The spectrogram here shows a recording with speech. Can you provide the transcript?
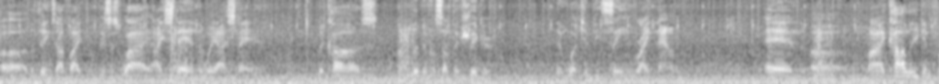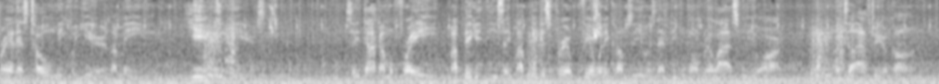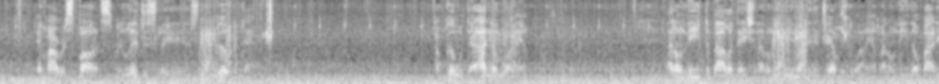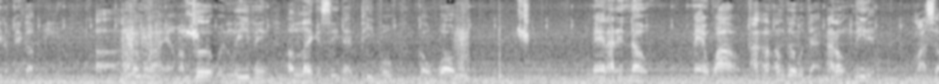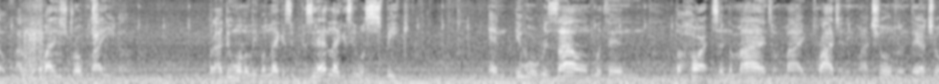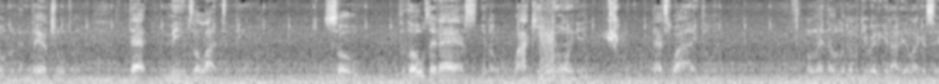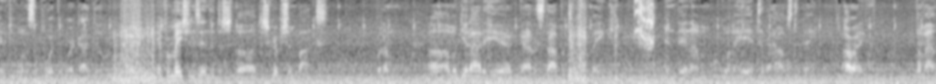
uh, the things I fight through. This is why I stand the way I stand. Because I'm living for something bigger than what can be seen right now. And uh, my colleague and friend has told me for years, I mean, years and years, say, Doc, I'm afraid, my biggest, he said, my biggest fear, fear when it comes to you is that people won't realize who you are until after you're gone. And my response religiously is, I'm good with that. I'm good with that. I know who I am. I don't need the validation. I don't need anybody to tell me who I am. I don't need nobody to big up me. Uh, I know who I am. I'm good with leaving a legacy that people go, whoa, man, I didn't know. Man, wow. I, I'm good with that. I don't need it myself. I don't need nobody to stroke my ego. But I do want to leave a legacy because, see, that legacy will speak and it will resound within the hearts and the minds of my progeny, my children, their children, and their children. That means a lot to me. So those that ask, you know, why keep doing it? That's why I do it. On that note, look, I'm gonna get ready to get out of here. Like I said, if you want to support the work I do, information's in the uh, description box. But I'm uh, I'm gonna get out of here. Got a stop or two to make, and then I'm going to head to the house today. All right, I'm out.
